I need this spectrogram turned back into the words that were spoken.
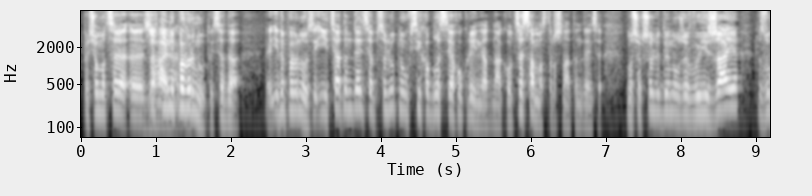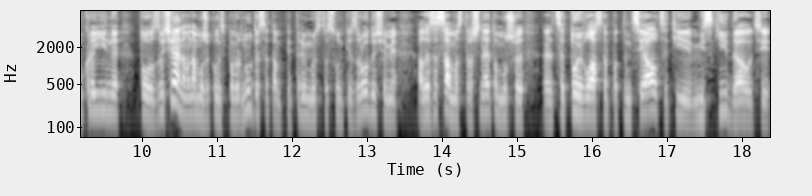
Причому це е, і, і не повернутися, да. І не повернутися. І ця тенденція абсолютно у всіх областях України однаково. Це сама страшна тенденція. Тому що якщо людина вже виїжджає з України, то звичайно вона може колись повернутися, там підтримує стосунки з родичами, але це саме страшне, тому що е, це той власне потенціал, це ті мізки, да, оці, е,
